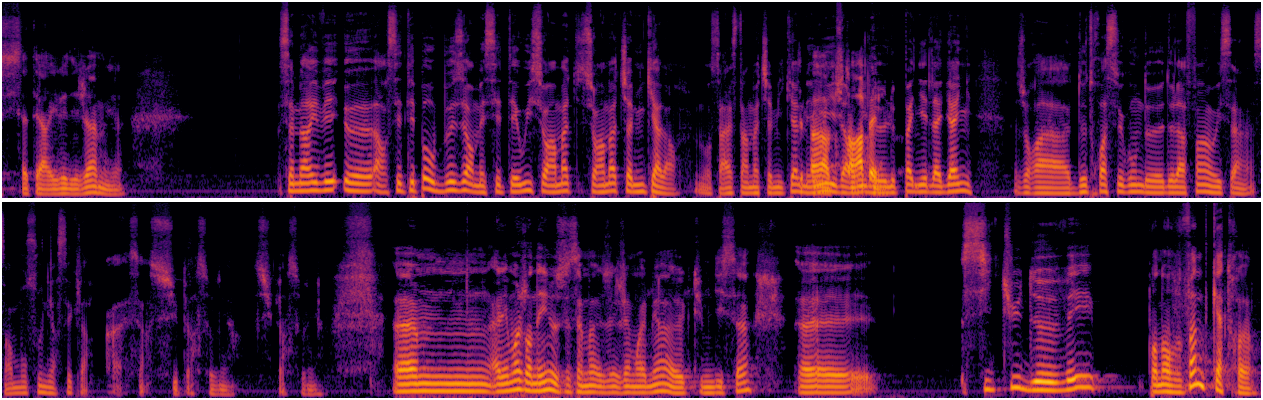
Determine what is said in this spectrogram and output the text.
si ça t'est arrivé déjà, mais. Euh, ça m'est arrivé. Euh, alors, c'était pas au buzzer, mais c'était, oui, sur un match, sur un match amical. Alors, bon, ça reste un match amical, mais oui, le, le, panier de la gagne, genre à 2-3 secondes de, la fin, oui, c'est un, bon souvenir, c'est clair. c'est un super souvenir. Super souvenir. Euh, allez, moi, j'en ai une, j'aimerais bien euh, que tu me dises ça. si tu devais, pendant 24 heures,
